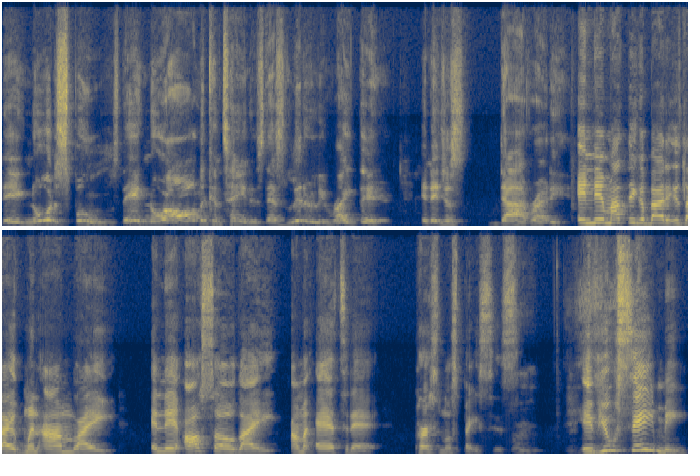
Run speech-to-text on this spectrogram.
They ignore the spoons. They ignore all the containers that's literally right there, and they just dive right in. and then my thing about it is like when I'm like and then also like I'm gonna add to that personal spaces. Mm. If you see me,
